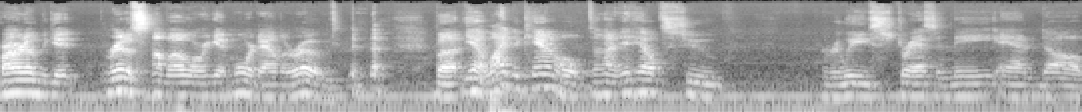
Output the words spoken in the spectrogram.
burn them to get rid of some of them, or we get more down the road. But yeah, lighting a candle tonight it helps to relieve stress in me and uh,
